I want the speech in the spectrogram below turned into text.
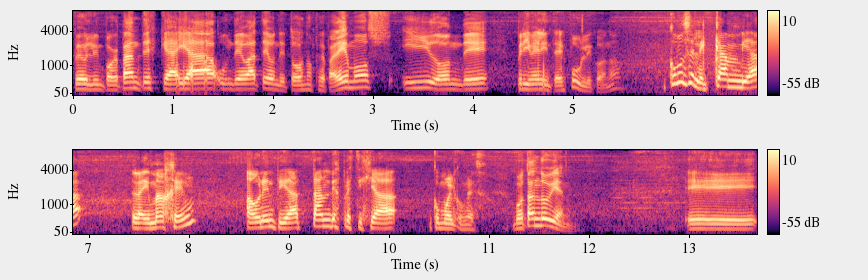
pero lo importante es que haya un debate donde todos nos preparemos y donde prime el interés público, ¿no? ¿Cómo se le cambia la imagen a una entidad tan desprestigiada como el Congreso? Votando bien. Eh,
